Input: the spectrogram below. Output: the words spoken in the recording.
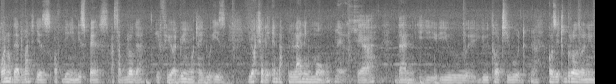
One of the advantages of being in this space as a blogger, if you are doing what I do, is you actually end up learning more. Yeah. Yeah. Than you you, you thought you would, Yeah. because it grows on you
